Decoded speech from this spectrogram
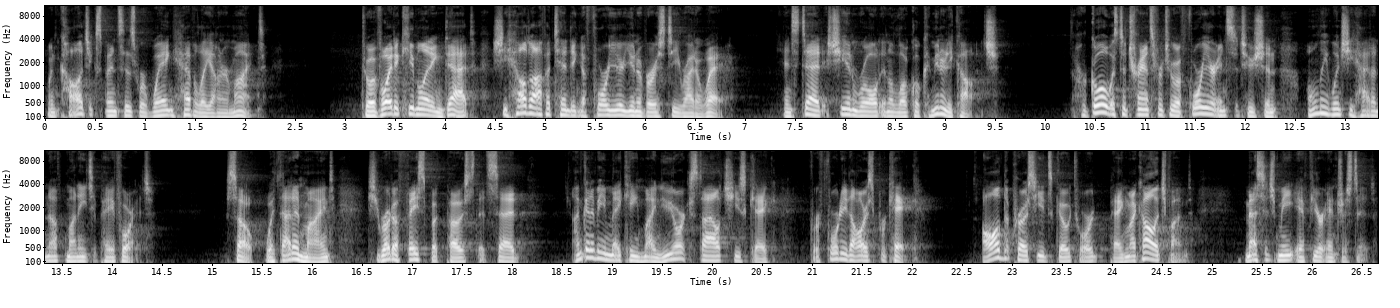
when college expenses were weighing heavily on her mind. To avoid accumulating debt, she held off attending a four year university right away. Instead, she enrolled in a local community college. Her goal was to transfer to a four year institution only when she had enough money to pay for it. So, with that in mind, she wrote a Facebook post that said, I'm going to be making my New York style cheesecake for $40 per cake. All of the proceeds go toward paying my college fund. Message me if you're interested.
